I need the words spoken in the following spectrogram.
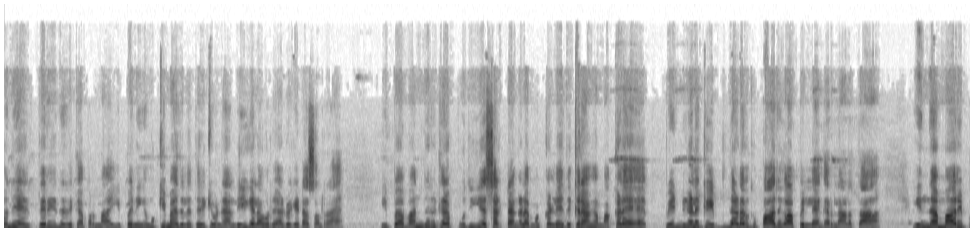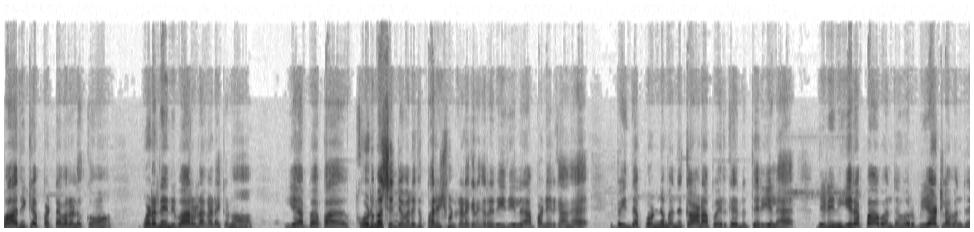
வந்து எனக்கு தெரிந்ததுக்கு அப்புறமா இப்போ நீங்கள் முக்கியமாக இதில் தெரிவிக்க வேண்டிய நான் லீகலாக ஒரு அட்வொகேட்டாக சொல்கிறேன் இப்போ வந்திருக்கிற புதிய சட்டங்களை மக்கள் எதுக்குறாங்க? மக்களே பெண்களுக்கு இந்த அளவுக்கு பாதுகாப்பு இல்லைங்கிறதுனால தான் இந்த மாதிரி பாதிக்கப்பட்டவர்களுக்கும் உடனே நிவாரணம் கிடைக்கணும். ஏன் இப்போ ப கொடுமை செஞ்சவனுக்கு பனிஷ்மெண்ட் கிடைக்கணுங்கிற ரீதியில் தான் பண்ணியிருக்காங்க. இப்போ இந்த பொண்ணு வந்து காணா போயிருக்குன்னு தெரியல. திடீர்னு இறப்பா வந்து ஒரு விளையாட்டில் வந்து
